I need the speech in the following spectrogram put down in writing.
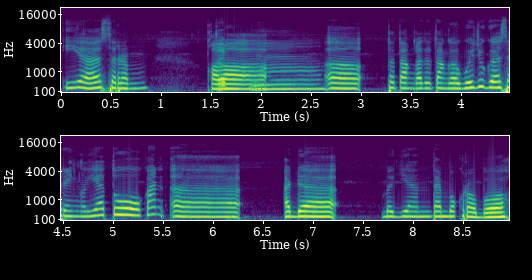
iya serem kalau hmm, eh, tetangga-tetangga gue juga sering ngeliat tuh kan eh, ada bagian tembok roboh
